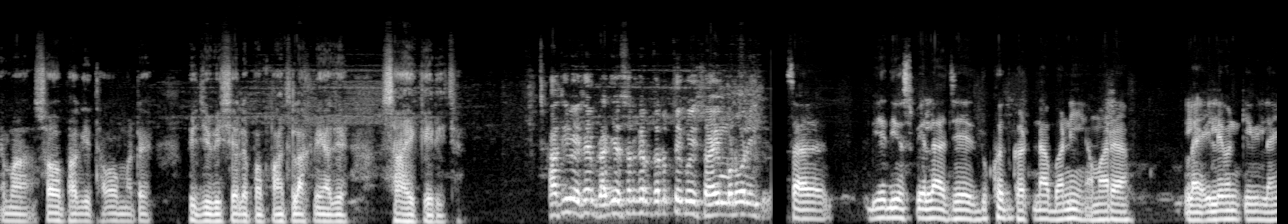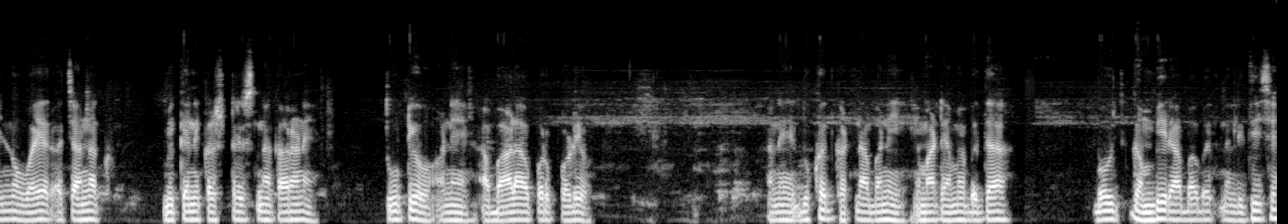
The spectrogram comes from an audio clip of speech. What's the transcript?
એમાં સહભાગી થવા માટે પીજીવીસીએલે પણ પાંચ લાખની આજે સહાય કરી છે. સાહેબ રાજ્ય સરકાર તરફથી કોઈ સહાય મળવાની છે? સા- બે દિવસ પહેલાં જે દુઃખદ ઘટના બની અમારા ઇલેવન કેવી લાઇનનો વાયર અચાનક મિકેનિકલ સ્ટ્રેસના કારણે તૂટ્યો અને આ બાળા ઉપર પડ્યો. અને દુઃખદ ઘટના બની એ માટે અમે બધા બહુ જ ગંભીર આ બાબતને લીધી છે.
